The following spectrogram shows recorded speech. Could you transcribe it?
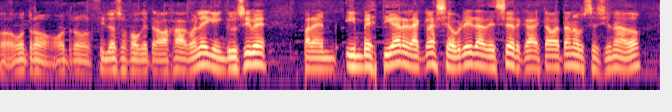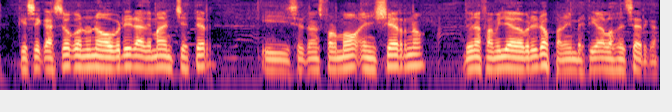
otro, otro filósofo que trabajaba con él, que inclusive para investigar a la clase obrera de cerca estaba tan obsesionado que se casó con una obrera de Manchester y se transformó en yerno de una familia de obreros para investigarlos de cerca.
